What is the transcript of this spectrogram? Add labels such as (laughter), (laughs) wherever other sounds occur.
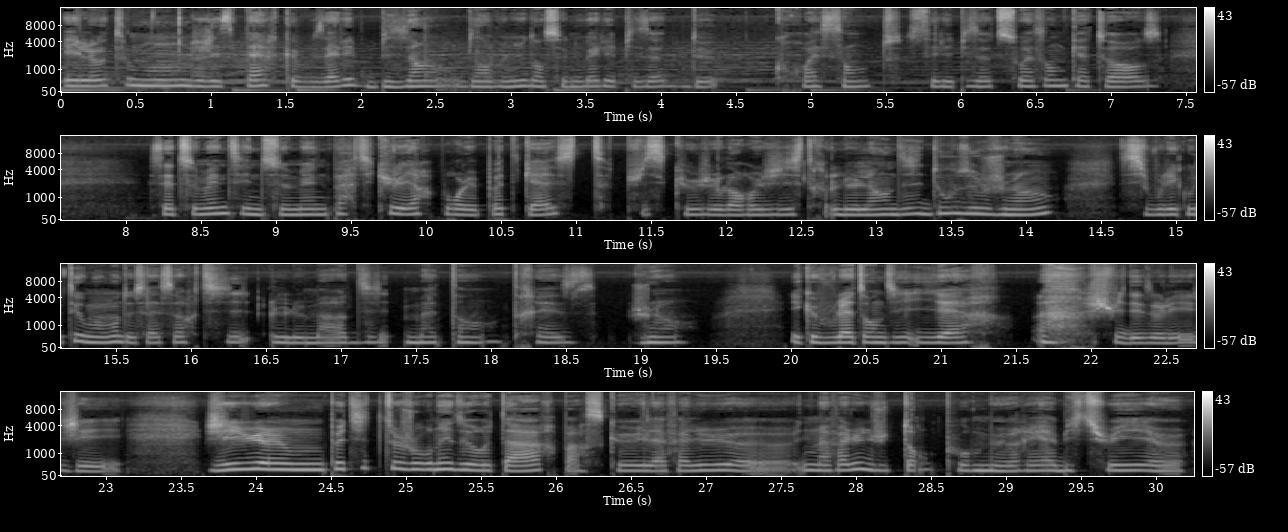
Hello tout le monde, j'espère que vous allez bien. Bienvenue dans ce nouvel épisode de Croissante. C'est l'épisode 74. Cette semaine, c'est une semaine particulière pour le podcast puisque je l'enregistre le lundi 12 juin. Si vous l'écoutez au moment de sa sortie, le mardi matin 13 juin, et que vous l'attendiez hier, (laughs) je suis désolée, j'ai, eu une petite journée de retard parce qu'il a fallu, euh, il m'a fallu du temps pour me réhabituer euh,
